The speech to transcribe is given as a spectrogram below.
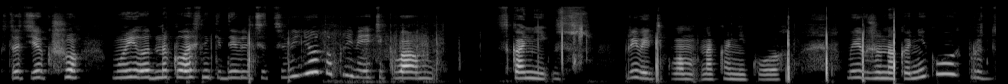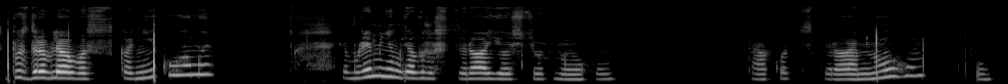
Кстати, якщо мої однокласники дивляться це відео, то привітик вам з кані... Привітик вам на канікулах. Ми вже на канікулах. Поздравляю вас з канікулами. Тим временем я вже стираю ось цю ногу. Так от стираємо ногу. Упс.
